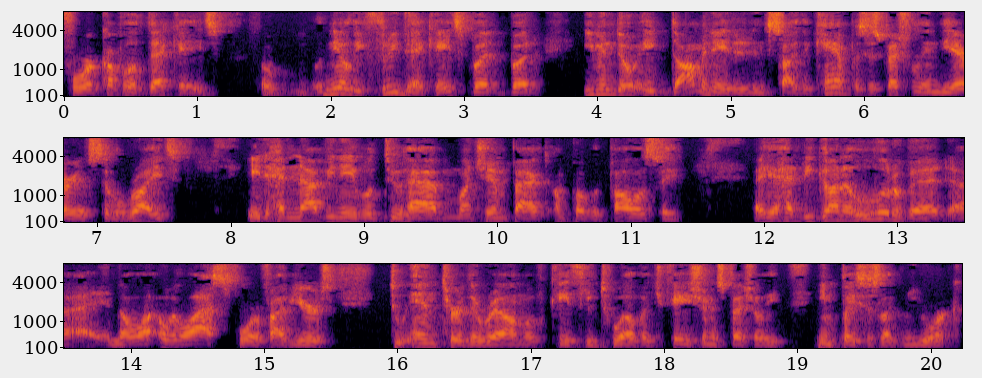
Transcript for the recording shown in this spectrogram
for a couple of decades, uh, nearly three decades. But but even though it dominated inside the campus, especially in the area of civil rights, it had not been able to have much impact on public policy. It had begun a little bit uh, in the, over the last four or five years to enter the realm of K through 12 education, especially in places like New York.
